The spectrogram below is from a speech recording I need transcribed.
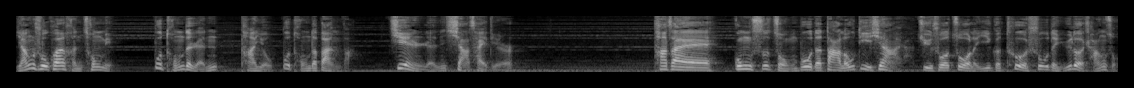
杨树宽很聪明，不同的人他有不同的办法，见人下菜碟儿。他在公司总部的大楼地下呀，据说做了一个特殊的娱乐场所。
